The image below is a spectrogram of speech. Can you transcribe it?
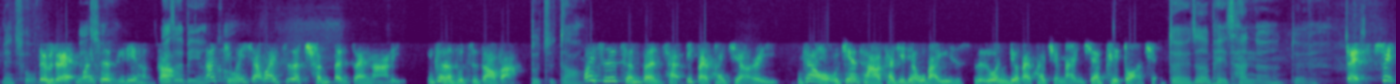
没错，对不对？外资的比例很高。外资比很高。那请问一下，外资的成本在哪里？你可能不知道吧？不知道，外资成本才一百块钱而已。你看我，我今天查台积电五百一十四，如果你六百块钱买，你现在赔多少钱？对，真的赔惨了。对，对，所以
